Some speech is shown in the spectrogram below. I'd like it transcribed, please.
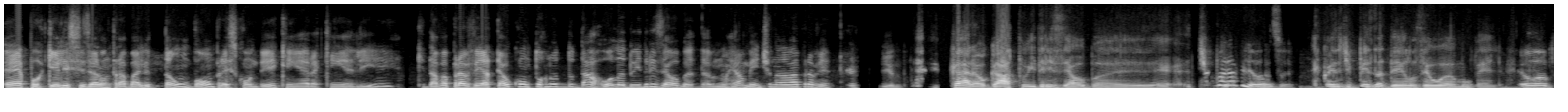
É, porque eles fizeram um trabalho tão bom para esconder quem era quem ali, que dava para ver até o contorno do, da rola do Idris Elba. Não, realmente não dava para ver. Cara, o gato Idris Elba é, é, tipo, é maravilhoso. É coisa de pesadelos, eu amo, velho. Eu amo.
